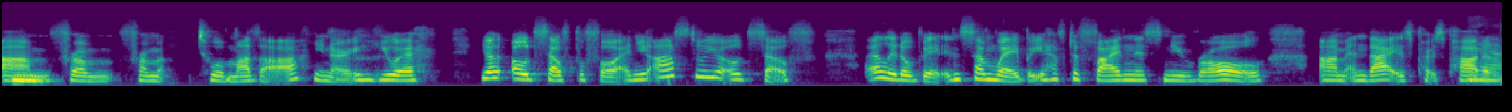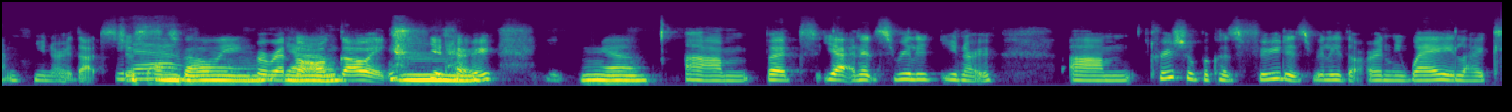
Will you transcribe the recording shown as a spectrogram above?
um, mm. from from to a mother you know you were your old self before and you are still your old self a little bit in some way but you have to find this new role um, and that is postpartum yeah. you know that's just yeah. ongoing forever yeah. ongoing mm. you know yeah um, but yeah and it's really you know um, crucial because food is really the only way, like,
